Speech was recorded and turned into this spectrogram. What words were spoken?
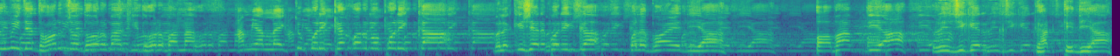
তুমি যে ধৈর্য ধরবা কি ধরবা না? আমি আল্লাহ একটু পরীক্ষা করব, পরীক্ষা। বলে, কিসের পরীক্ষা? বলে, ভয় দিয়া। অভাব দিয়া, রিজিকের ঘাটতি দিয়া,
